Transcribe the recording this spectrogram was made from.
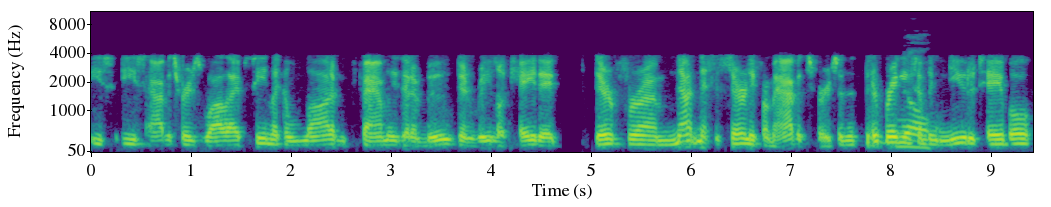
East East Abbotsford as well. I've seen like a lot of families that have moved and relocated. They're from not necessarily from Abbotsford, so that they're bringing No. something new to table.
